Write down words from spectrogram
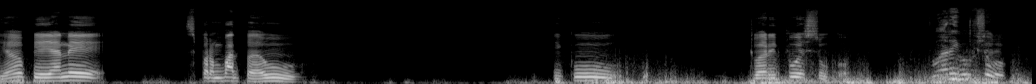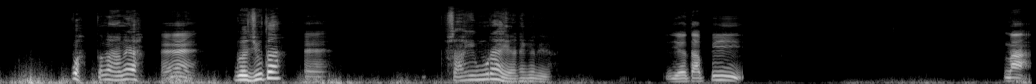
ya biayane seperempat bau. Iku 2000 wis cukup. Dua ribu cukup? Wah tenang ya? Eh. Dua juta? Eh. Sangat murah ya kan ya? Ya tapi nak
